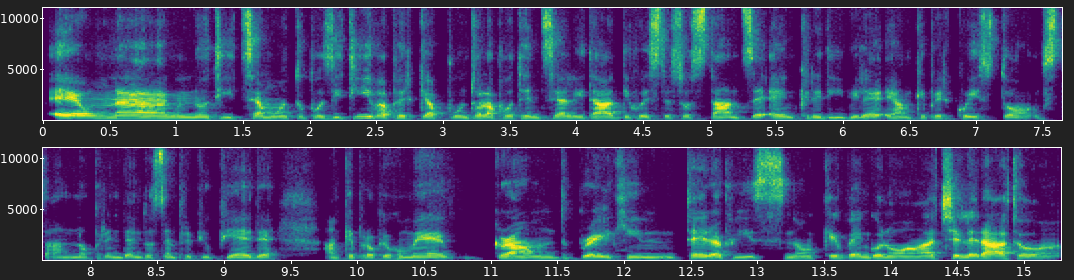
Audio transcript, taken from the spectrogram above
è una notizia molto positiva perché appunto la potenzialità di queste sostanze è incredibile e anche per questo stanno prendendo sempre più piede anche proprio come groundbreaking therapies no? che vengono accelerato,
